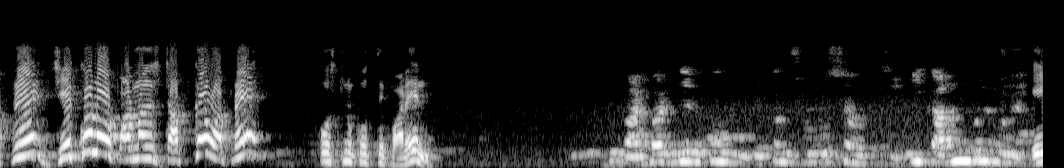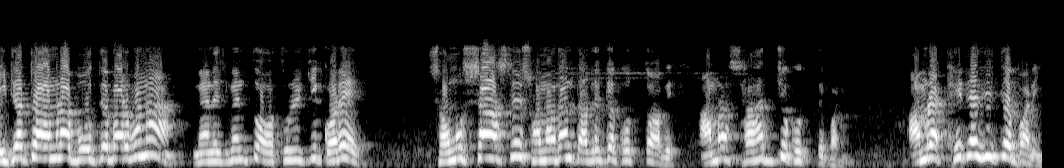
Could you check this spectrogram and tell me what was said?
আপনি যে কোনো পার্মানেন্ট স্টাফকেও আপনি প্রশ্ন করতে পারেন। এইটা তো আমরা বলতে পারব না। ম্যানেজমেন্ট তো অথরিটি করে। সমস্যা আসলে সমাধান তাদেরকে করতে হবে। আমরা সাহায্য করতে পারি। আমরা খেটে দিতে পারি,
